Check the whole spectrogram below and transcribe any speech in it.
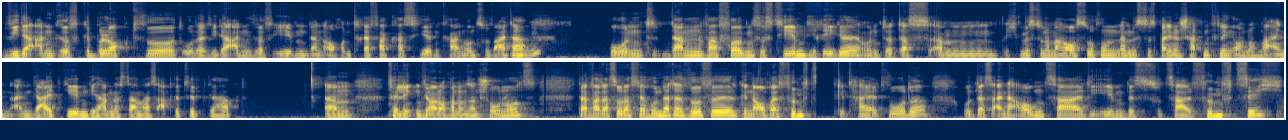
wie der Angriff geblockt wird oder wie der Angriff eben dann auch einen Treffer kassieren kann und so weiter. Mhm. Und dann war folgendes System, die Regel, und das, ähm, ich müsste nochmal raussuchen, da müsste es bei den Schattenklingen auch nochmal einen, einen Guide geben, die haben das damals abgetippt gehabt. Ähm, verlinken wir auch noch in unseren Shownotes. Da war das so, dass der 100er Würfel genau bei 50 geteilt wurde und dass eine Augenzahl, die eben bis zur Zahl 50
